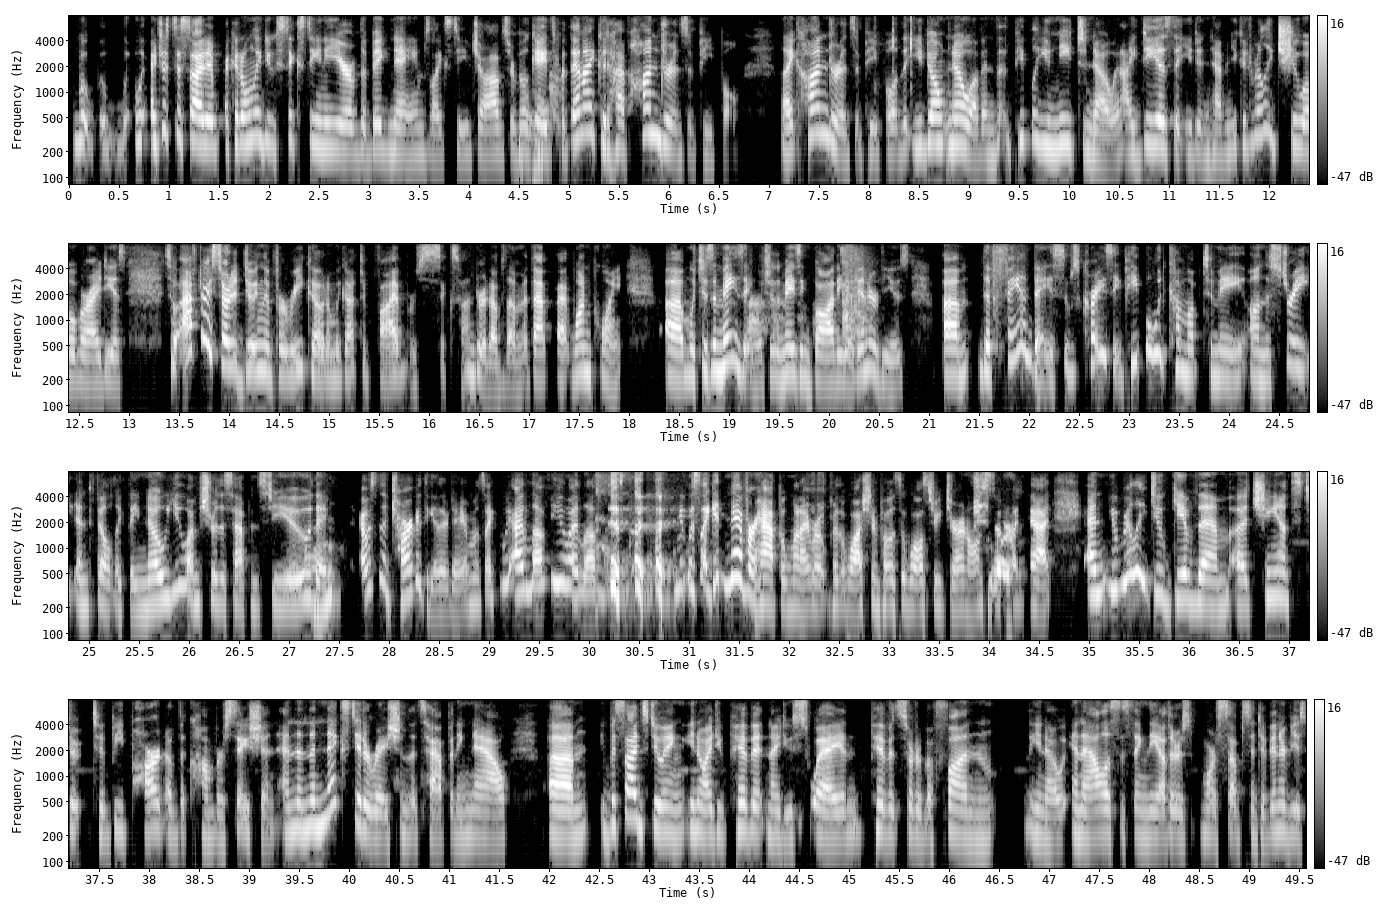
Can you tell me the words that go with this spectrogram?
I just decided I could only do 16 a year of the big names like Steve Jobs or Bill Mhm. Gates, but then I could have hundreds of people like hundreds of people that you don't know of and the people you need to know and ideas that you didn't have and you could really chew over ideas. So after i started doing them for recode and we got to five or six hundred of them at that at one point um, which is amazing which is an amazing body of interviews. Um, the fan base it was crazy. People would come up to me on the street and felt like they know you. I'm sure this happens to you. They Mhm. i was in the target the other day. And was like i love you. I love this. It was like it never happened when I wrote for the Washington Post, the Wall Street Journal, and stuff like that. And you really do give them a chance to to be part of the conversation. And then the next iteration that's happening now, um, besides doing, you know, I do Pivot and I do Sway, and Pivot's sort of a fun you know analysis thing the others more substantive interviews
